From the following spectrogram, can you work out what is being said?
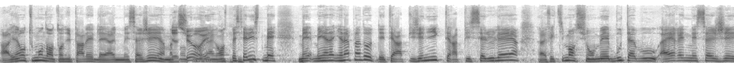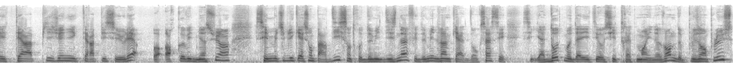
Alors évidemment, tout le monde a entendu parler de l'ARN messager, hein, Bien sûr, un grand spécialiste, mais mais mais il y, en a plein d'autres, des thérapies géniques, thérapies cellulaires. Euh, effectivement, si on met bout à bout ARN messager, thérapie génique, thérapie cellulaire, hors Covid bien sûr, hein, c'est une multiplication par 10 entre 2019 et 2024. Donc ça, c'est il y a d'autres modalités aussi de traitement innovantes de plus en plus,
